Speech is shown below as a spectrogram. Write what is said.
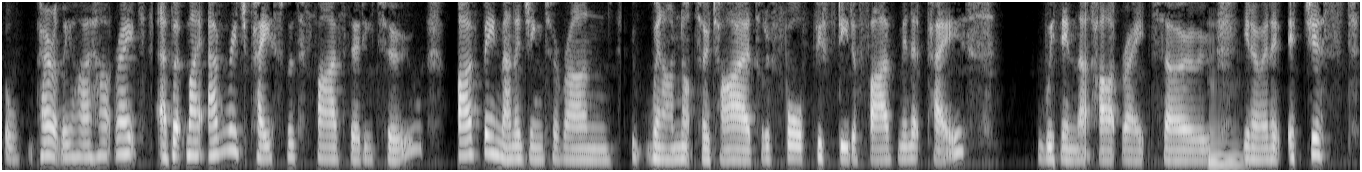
or apparently high heart rate. Uh, but my average pace was 532. I've been managing to run when I'm not so tired, sort of 450 to five minute pace within that heart rate. So, mm. you know, and it, it just,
